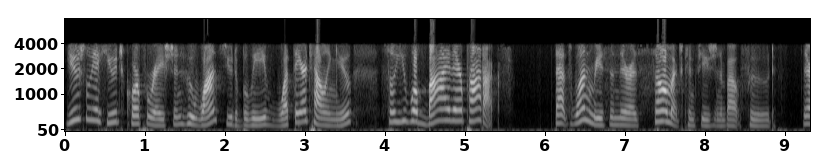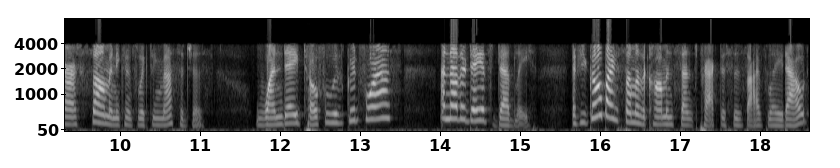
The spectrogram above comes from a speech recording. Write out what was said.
usually a huge corporation who wants you to believe what they are telling you, so you will buy their products. That's one reason there is so much confusion about food. There are so many conflicting messages. One day tofu is good for us, another day it's deadly. If you go by some of the common sense practices I've laid out,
